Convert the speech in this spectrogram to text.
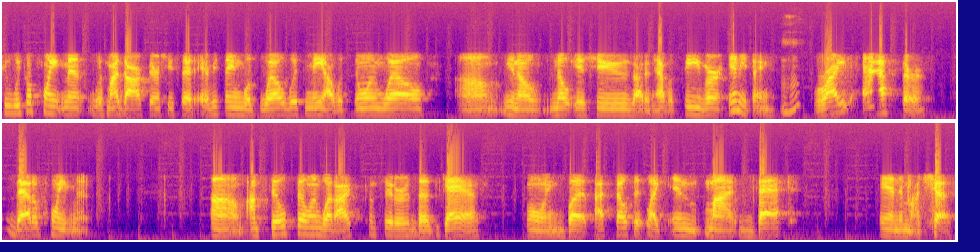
two week appointment with my doctor, and she said everything was well with me. I was doing well, um, you know, no issues. I didn't have a fever, anything. Mm-hmm. Right after that appointment, um, I'm still feeling what I consider the gas going, but I felt it like in my back and in my chest.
